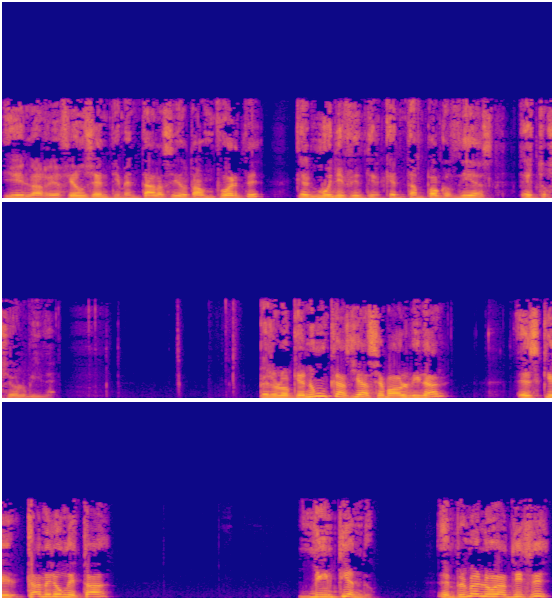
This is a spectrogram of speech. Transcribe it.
Y la reacción sentimental ha sido tan fuerte que es muy difícil que en tan pocos días esto se olvide. Pero lo que nunca ya se va a olvidar es que Cameron está mintiendo. En primer lugar dice,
